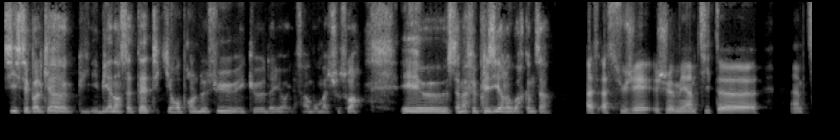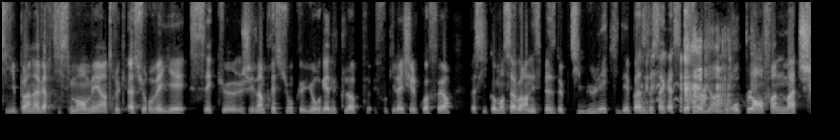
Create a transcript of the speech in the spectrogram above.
si c'est pas le cas, qu'il est bien dans sa tête, qu'il reprend le dessus et que d'ailleurs il a fait un bon match ce soir. Et ça m'a fait plaisir de le voir comme ça à, ce sujet, je mets un petit, euh, un petit, pas un avertissement, mais un truc à surveiller, c'est que j'ai l'impression que Jürgen Klopp, il faut qu'il aille chez le coiffeur, parce qu'il commence à avoir une espèce de petit mulet qui dépasse de sa casquette. il y a un gros plan en fin de match.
